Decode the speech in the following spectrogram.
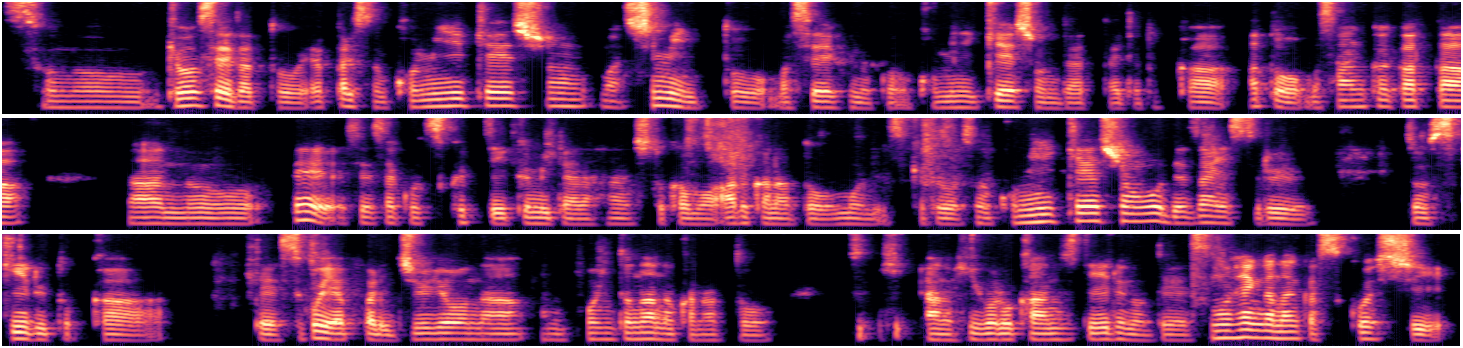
その行政だとやっぱりそのコミュニケーション、まあ、市民と政府のこのコミュニケーションであったりだとか、あと参加型あので政策を作っていくみたいな話とかもあるかなと思うんですけど、そのコミュニケーションをデザインするそのスキルとかってすごいやっぱり重要なポイントなのかなとあの日頃感じているので、その辺がなんか少し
